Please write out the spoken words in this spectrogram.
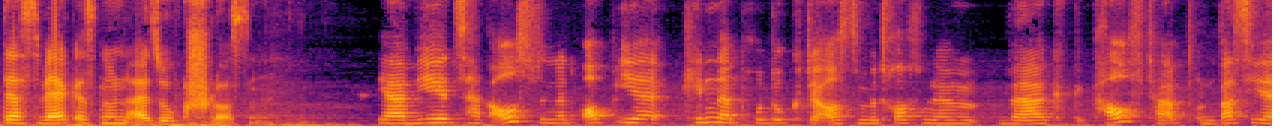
Das Werk ist nun also geschlossen ja, wie ihr jetzt herausfindet, ob ihr Kinderprodukte aus dem betroffenen Werk gekauft habt und was ihr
